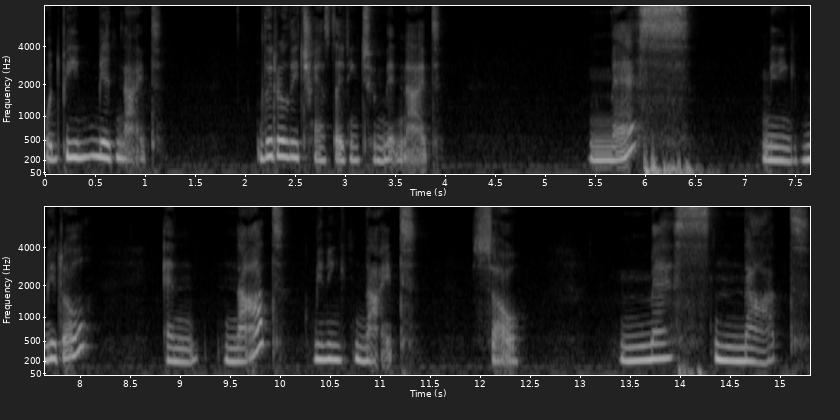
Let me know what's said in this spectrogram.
would be midnight, literally translating to midnight. Mes meaning middle, and not meaning night. So, mesnat,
